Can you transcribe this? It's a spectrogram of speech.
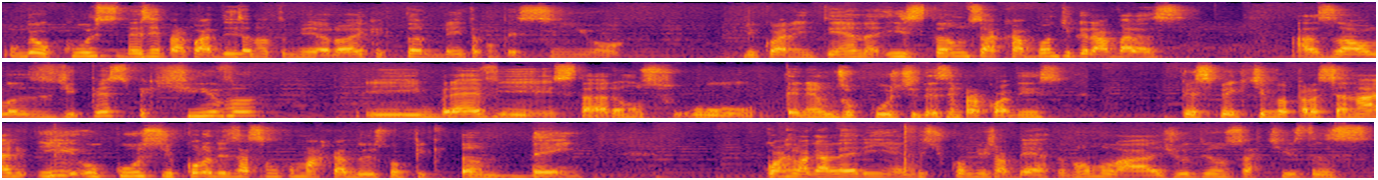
o meu curso de desenho para quadrinhos de anatomia heróica, que também tá com pecinho de quarentena. E estamos acabando de gravar as, as aulas de perspectiva. E em breve estaremos o, teremos o curso de desenho para quadrinhos perspectiva para cenário e o curso de colorização com marcadores Copic também. Corre lá, galerinha, lista de comício aberta. Vamos lá, ajudem os artistas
